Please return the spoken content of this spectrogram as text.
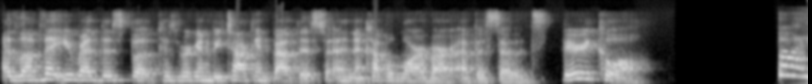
I love that you read this book because we're going to be talking about this in a couple more of our episodes. Very cool. Bye.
